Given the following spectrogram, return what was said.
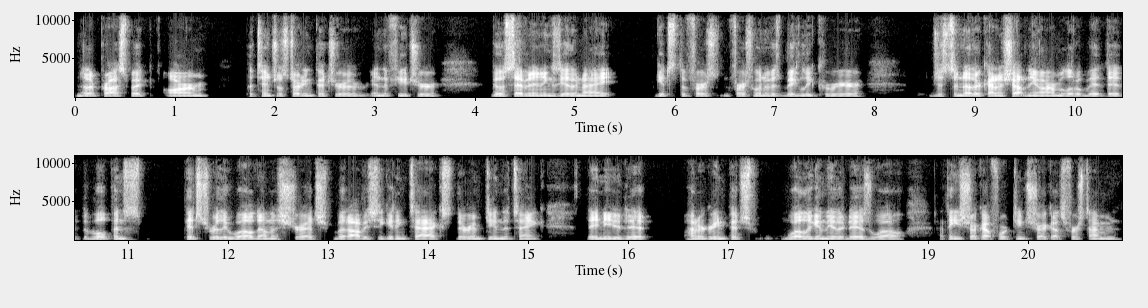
another prospect, arm, potential starting pitcher in the future, goes seven innings the other night, gets the first first win of his big league career. Just another kind of shot in the arm a little bit. The, the bullpen's pitched really well down the stretch, but obviously getting taxed. They're emptying the tank. They needed it. Hunter Greene pitched well again the other day as well. I think he struck out 14 strikeouts, first time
